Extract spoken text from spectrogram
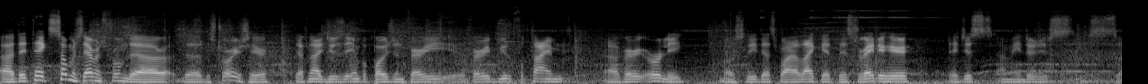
Uh, they take so much damage from the the destroyers here. Death Knight uses the invul potion very very beautiful timed, uh, very early mostly. That's why I like it. This raider here, they just I mean they're just so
